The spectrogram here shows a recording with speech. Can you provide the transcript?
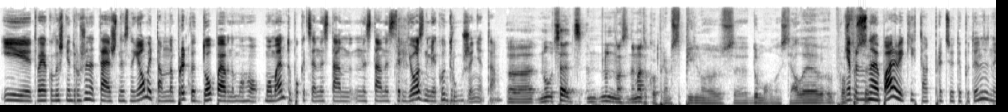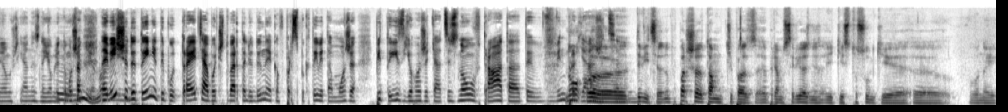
і твоя колишня дружина теж не знайомить там, наприклад, до певного моменту, поки це не стане не стане серйозним як одруження. Там Е, ну, це, це ну, у нас немає такої прям спільної з- домовленості, але просто я просто це... знаю пари, в яких так працює. Типу, ти не знайомиш, я не знайомлю. Тому що ні, ну, навіщо дитині, типу, третя або четверта людина, яка в перспективі там може піти з його життя? Це ж знову втрата. Ти він Ну, прив'яжеться. е, дивіться, ну, по-перше, там, типа, прям серйозні якісь стосунки, е, вони е,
